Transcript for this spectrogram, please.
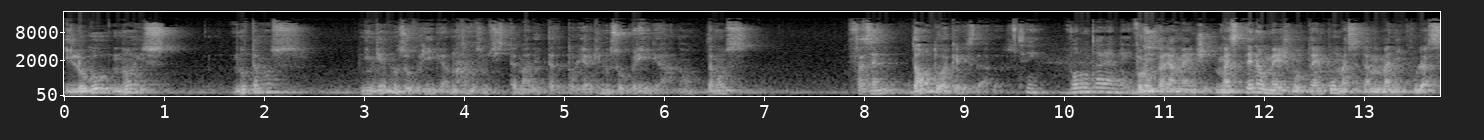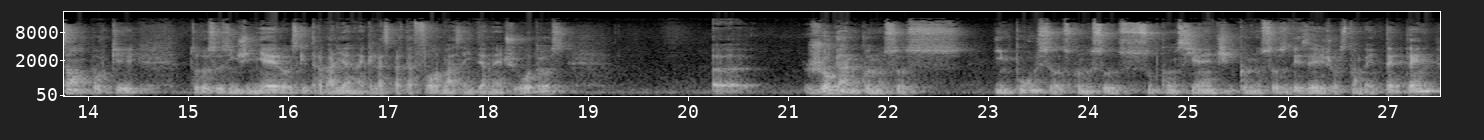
E logo nós não estamos. Ninguém nos obriga, não temos um sistema ditatorial que nos obriga, não? Estamos fazendo, dando aqueles dados. Sim, voluntariamente. Voluntariamente, mas tem ao mesmo tempo uma certa manipulação, porque todos os engenheiros que trabalham naquelas plataformas na internet e outros uh, jogam com nossos impulsos, com nossos subconscientes, com nossos desejos também. Tem, tem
